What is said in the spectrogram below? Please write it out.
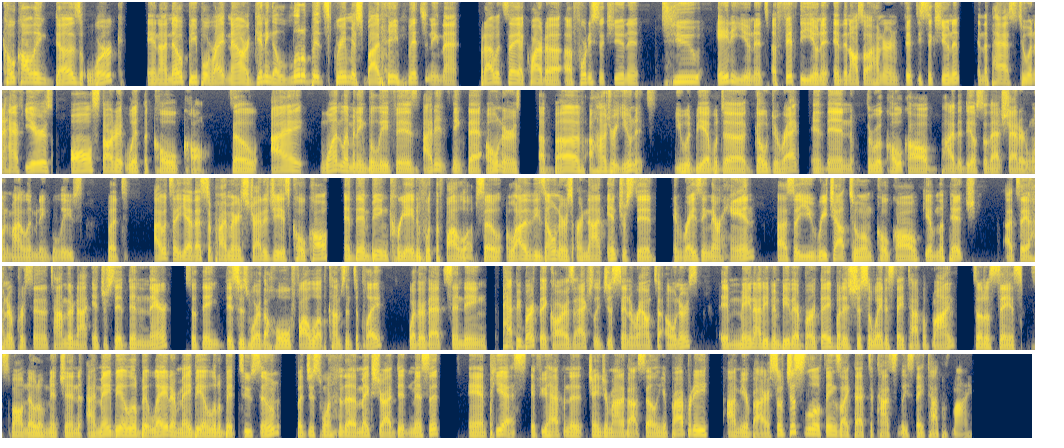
Cold calling does work. And I know people right now are getting a little bit squeamish by me mentioning that, but I would say acquired a, a 46 unit, two 80 units, a 50 unit, and then also 156 unit in the past two and a half years, all started with a cold call. So I one limiting belief is I didn't think that owners above 100 units you would be able to go direct and then through a cold call buy the deal. So that shattered one of my limiting beliefs. But I would say, yeah, that's the primary strategy is cold call. and then being creative with the follow up. So a lot of these owners are not interested in raising their hand. Uh, so you reach out to them, cold call, give them the pitch. I'd say 100% of the time they're not interested then and there. So then this is where the whole follow up comes into play, whether that's sending happy birthday cards, actually just sent around to owners. It may not even be their birthday, but it's just a way to stay top of mind. So it'll say a small note will mention, I may be a little bit late or maybe a little bit too soon, but just wanted to make sure I didn't miss it. And P.S. If you happen to change your mind about selling your property, I'm your buyer. So just little things like that to constantly stay top of mind.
